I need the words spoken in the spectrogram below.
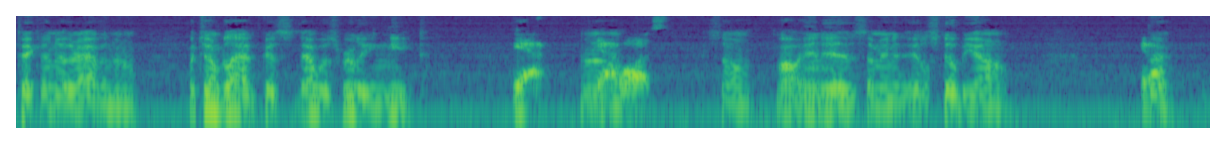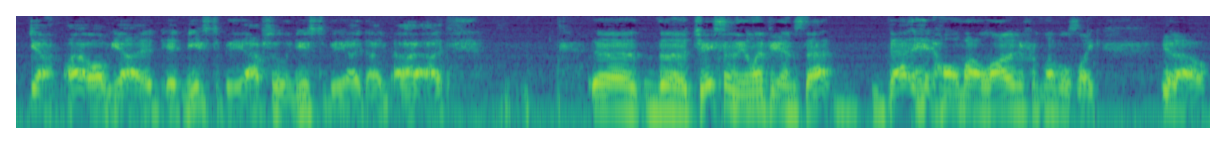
taking another avenue." Which I'm glad because that was really neat. Yeah, you yeah, it was. So, well, it is. I mean, it, it'll still be out. You know, But Yeah. I, oh, yeah. It, it needs to be. Absolutely needs to be. I, I, I, I uh, the Jason and the Olympians that that hit home on a lot of different levels. Like, you know,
